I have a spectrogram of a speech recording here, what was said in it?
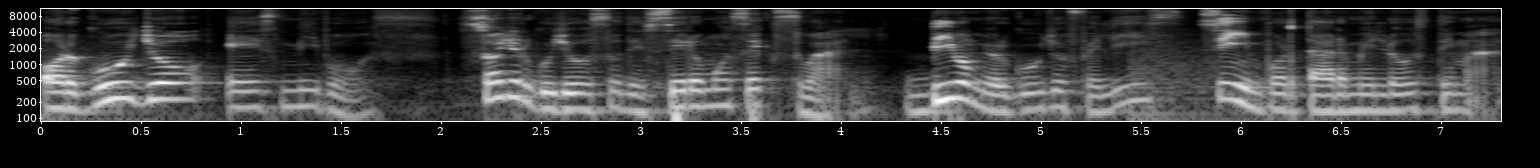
Orgullo es mi voz. Soy orgulloso de ser homosexual. Vivo mi orgullo feliz sin importarme los demás.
